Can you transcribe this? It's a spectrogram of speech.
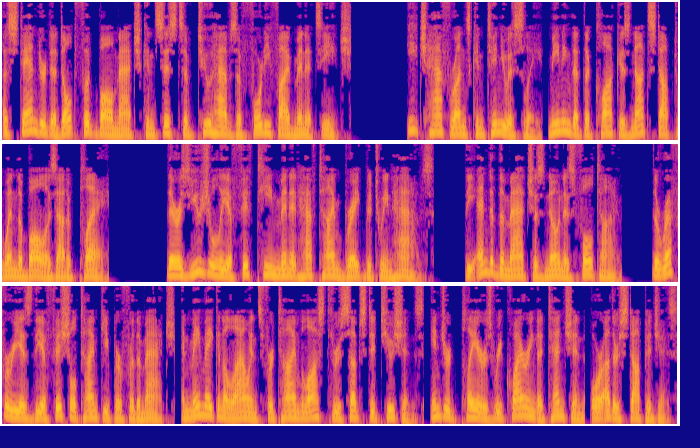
A standard adult football match consists of two halves of 45 minutes each. Each half runs continuously, meaning that the clock is not stopped when the ball is out of play. There is usually a 15-minute half-time break between halves. The end of the match is known as full time. The referee is the official timekeeper for the match, and may make an allowance for time lost through substitutions, injured players requiring attention, or other stoppages.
